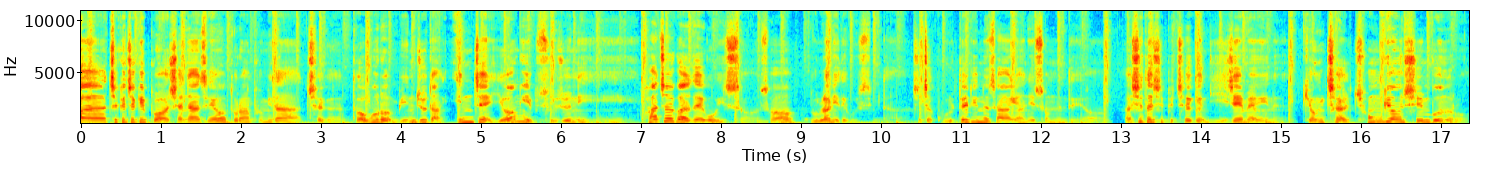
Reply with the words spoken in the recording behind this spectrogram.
우와 체크체크 브러쉬 안녕하세요. 도란프입니다. 최근 더불어민주당 인재 영입 수준이 화제가 되고 있어서 논란이 되고 있습니다. 진짜 골 때리는 상황이 아닐 수 없는데요. 아시다시피 최근 이재명이는 경찰 총경 신분으로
